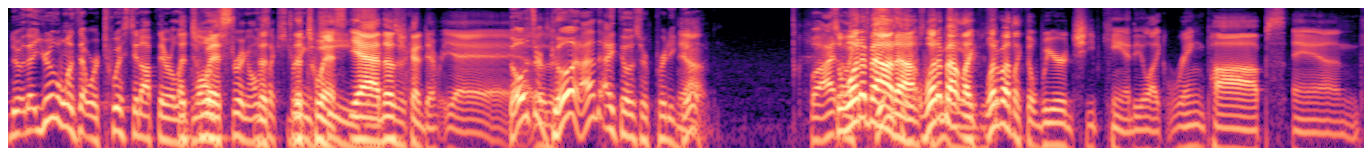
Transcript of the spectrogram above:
that You're the ones that were twisted up. They were the like long twist, string, almost the, like string the twist. cheese. Yeah, Like, those are kind of different. Yeah, yeah, yeah, yeah, those are those good. I think those are pretty Yeah. good. But I, So like, what about uh, what about like just- what about like the weird cheap candy like ring pops and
